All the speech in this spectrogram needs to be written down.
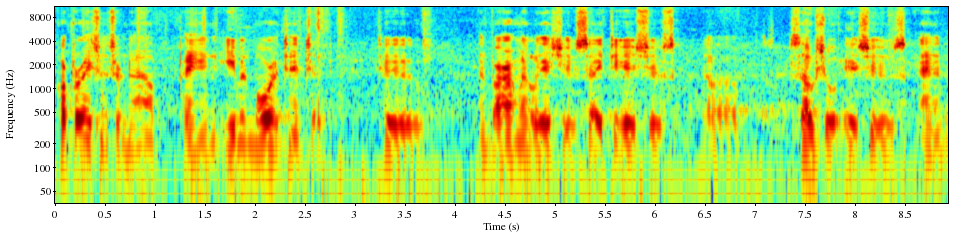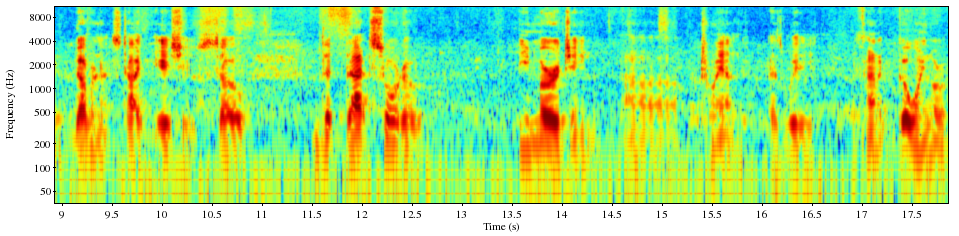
corporations are now paying even more attention to environmental issues, safety issues, uh, social issues, and governance type issues. So th- that sort of emerging uh, trend as we are kind of going or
